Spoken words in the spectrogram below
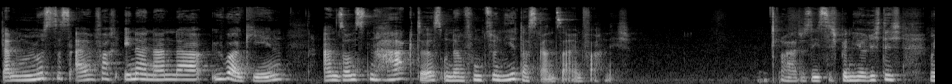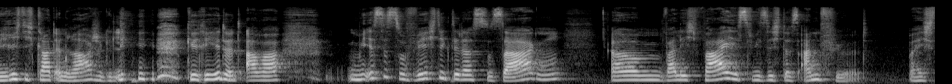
dann muss es einfach ineinander übergehen. Ansonsten hakt es und dann funktioniert das Ganze einfach nicht. Ah, du siehst, ich bin hier richtig, bin richtig gerade in Rage geredet, aber mir ist es so wichtig, dir das zu sagen, ähm, weil ich weiß, wie sich das anfühlt. Weil ich,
